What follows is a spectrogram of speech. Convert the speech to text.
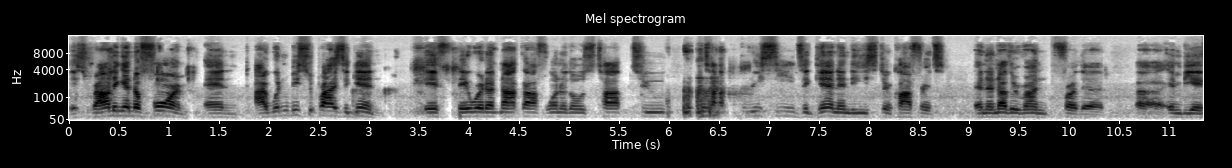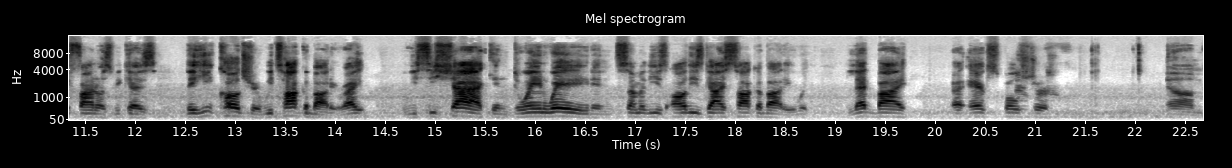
is rounding into form, and I wouldn't be surprised again if they were to knock off one of those top two, top three seeds again in the Eastern Conference and another run for the uh, NBA Finals because the Heat culture, we talk about it, right? We see Shaq and Dwyane Wade and some of these, all these guys talk about it, with, led by uh, Erik Spoelstra. Um,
